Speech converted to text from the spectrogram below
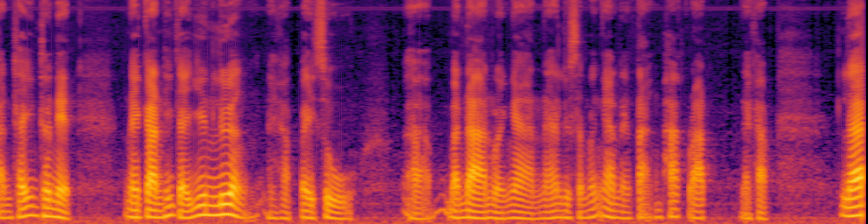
การใช้อินเทอร์เน็ต ในการที่จะยื่นเรื่องนะครับไปสู่บรรดาหน่วยงานนะหรือสำนักงานต่างๆ ภาครัฐนะครับ และ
